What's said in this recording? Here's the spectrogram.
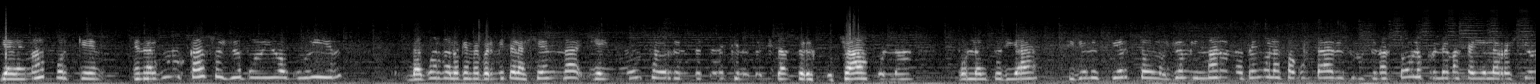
y además porque en algunos casos yo he podido acudir de acuerdo a lo que me permite la agenda y hay muchas organizaciones que necesitan ser escuchadas por la, por la autoridad. Si bien es cierto, yo en mis manos no tengo la facultad de solucionar todos los problemas que hay en la región,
